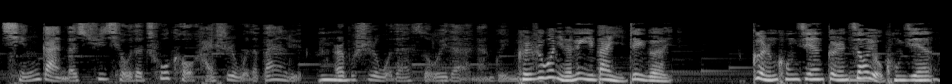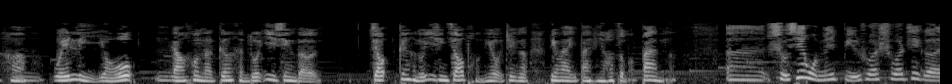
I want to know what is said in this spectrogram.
情感的需求的出口还是我的伴侣，而不是我的所谓的男闺蜜。可是，如果你的另一半以这个。个人空间、个人交友空间，哈为理由，然后呢，跟很多异性的交，跟很多异性交朋友，这个另外一半你要怎么办呢？嗯，首先我们比如说说这个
